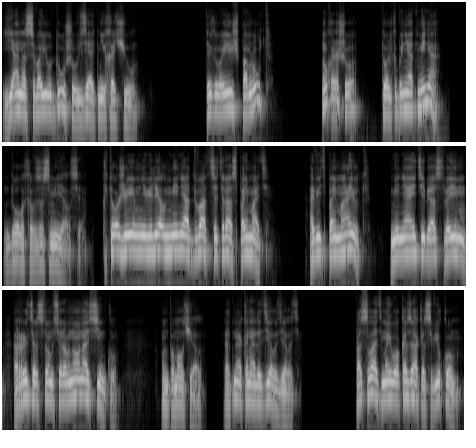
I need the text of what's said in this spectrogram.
Я на свою душу взять не хочу. Ты говоришь, помрут? Ну, хорошо, только бы не от меня. Долохов засмеялся. Кто же им не велел меня двадцать раз поймать? А ведь поймают, Меня и тебя с твоим рыцарством все равно на осинку». Он помолчал. «Однако надо дело делать. Послать моего казака с вьюком.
